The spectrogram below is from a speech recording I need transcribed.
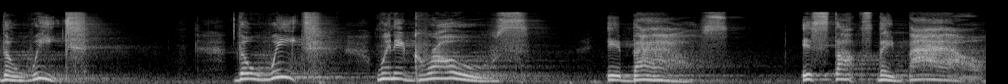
the wheat, the wheat, when it grows, it bows. Its stalks, they bow.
